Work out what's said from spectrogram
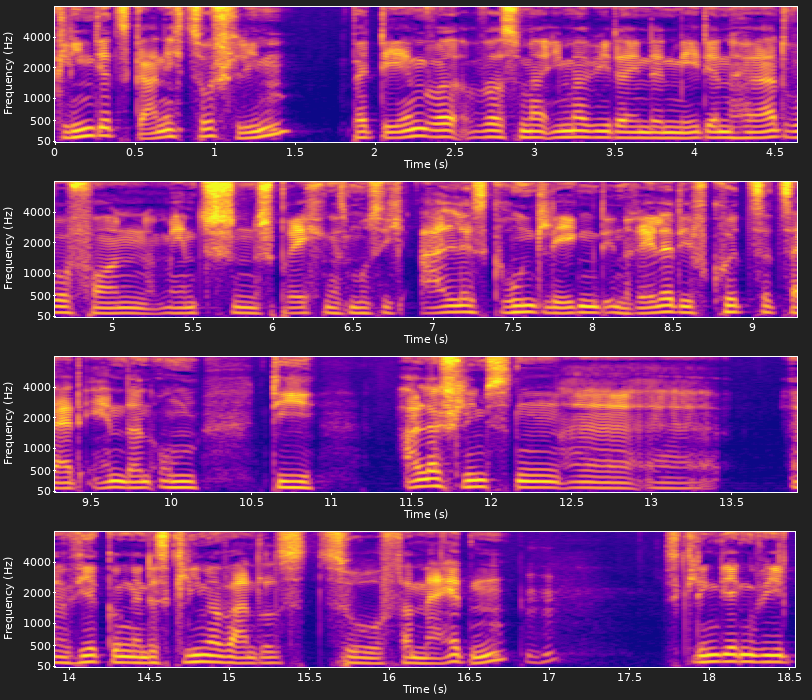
klingt jetzt gar nicht so schlimm. Bei dem, was man immer wieder in den Medien hört, wovon Menschen sprechen, es muss sich alles grundlegend in relativ kurzer Zeit ändern, um die allerschlimmsten äh, äh, Wirkungen des Klimawandels zu vermeiden. Mhm es klingt irgendwie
